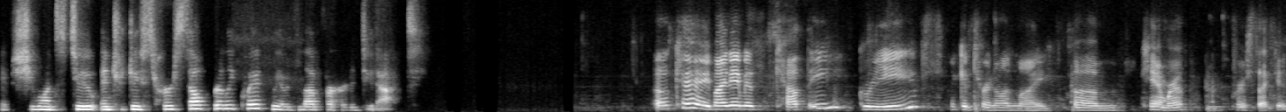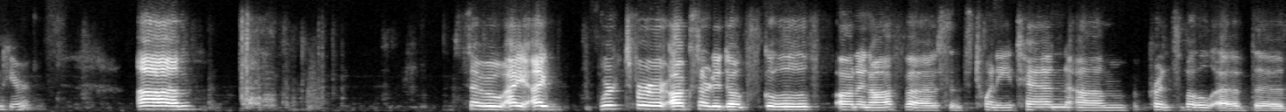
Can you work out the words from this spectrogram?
if she wants to introduce herself really quick, we would love for her to do that. Okay, my name is Kathy Greaves. I can turn on my um, camera for a second here. Um, so I, I, worked for Oxnard Adult School on and off uh, since 2010, um, principal of the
